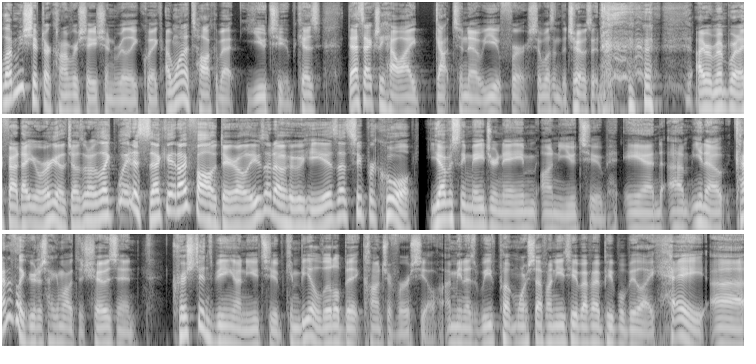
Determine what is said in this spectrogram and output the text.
Let me shift our conversation really quick. I want to talk about YouTube because that's actually how I got to know you first. It wasn't The Chosen. I remember when I found out you were working at The Chosen, I was like, wait a second, I follow Derral Eves. I know who he is. That's super cool. You obviously made your name on YouTube. And, um, you know, kind of like we were just talking about with The Chosen, Christians being on YouTube can be a little bit controversial. I mean, as we've put more stuff on YouTube, I've had people be like, hey, uh,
